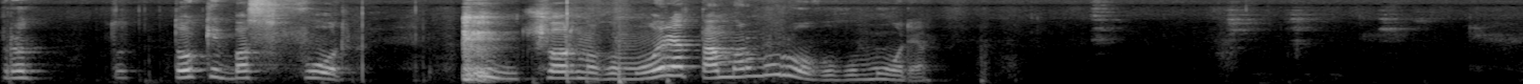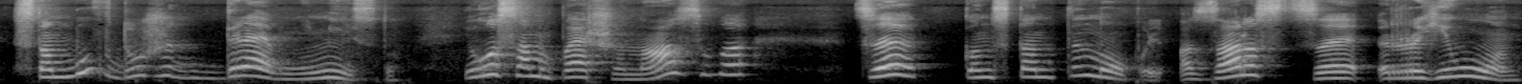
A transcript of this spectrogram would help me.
протоки Босфор, Чорного моря та Мармурового моря. Стамбул дуже древнє місто. Його саме перша назва це Константинополь, а зараз це регіон.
